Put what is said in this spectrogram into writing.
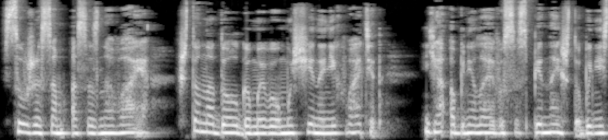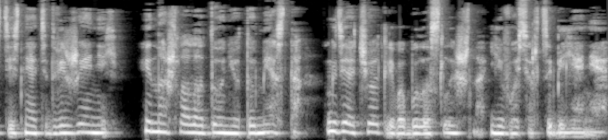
С ужасом осознавая, что надолго моего мужчины не хватит, я обняла его со спины, чтобы не стеснять движений, и нашла ладонью то место, где отчетливо было слышно его сердцебиение.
